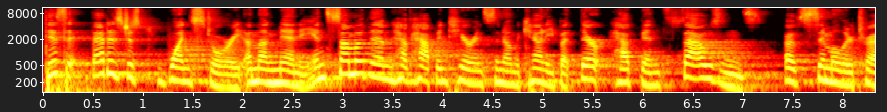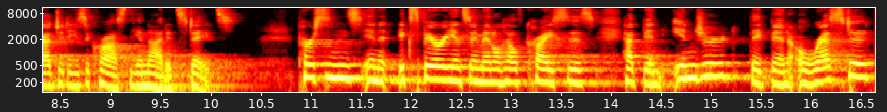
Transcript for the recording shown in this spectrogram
This, that is just one story among many, and some of them have happened here in Sonoma County, but there have been thousands of similar tragedies across the United States. Persons in experiencing mental health crisis have been injured, they've been arrested,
